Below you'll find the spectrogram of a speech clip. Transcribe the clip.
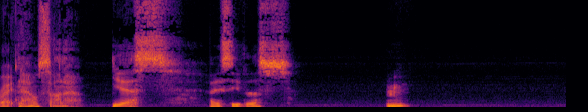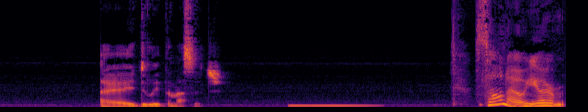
right now, Sano. Yes, I see this. Hmm. I delete the message. Sano, your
